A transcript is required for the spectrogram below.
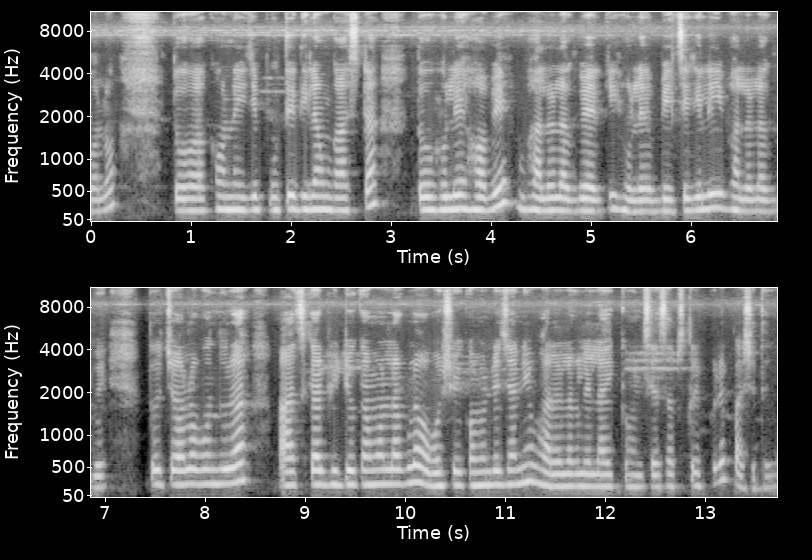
বলো। তো এখন এই যে পুঁতে দিলাম গাছটা, তো হলে হবে, ভালো লাগবে আর কি, হলে বেঁচে গেলেই ভালো লাগবে। তো চলো বন্ধুরা, আজকার ভিডিও কেমন লাগল অবশ্যই কমেন্টে জানিও, ভালো লাগলে লাইক কমেন্ট শেয়ার সাবস্ক্রাইব করে পাশে থেকো।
